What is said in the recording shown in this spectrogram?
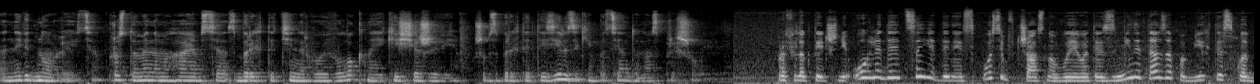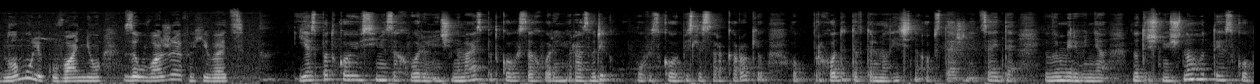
е, не відновлюється. Просто ми намагаємося зберегти ті нервові волокна, які ще живі, щоб зберегти той зір, з яким пацієнт до нас прийшов. Профілактичні огляди це єдиний спосіб вчасно виявити зміни та запобігти складному лікуванню, зауважує фахівець. Є спадкові в захворювання чи немає спадкових захворювань, раз в рік обов'язково після 40 років проходити офтальмологічне обстеження. Це йде вимірювання внутрішньоочного тиску,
